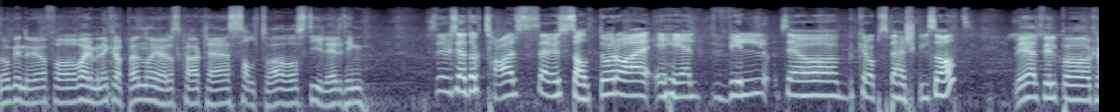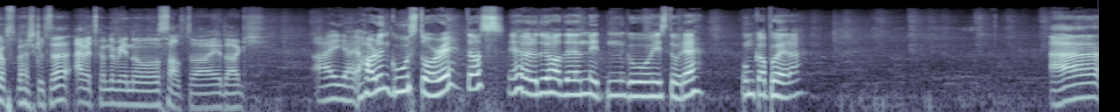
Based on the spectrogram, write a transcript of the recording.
Nå begynner vi å få varmen i kroppen og gjøre oss klar til saltoer og stiligere ting. Så det vil si at dere tar seriøst saltoer og er helt vill til kroppsbeherskelse og alt? Vi er helt vill på kroppsbeherskelse. Jeg vet ikke om det blir noe saltoer i dag. Ai, ai. Har du en god story til oss? Jeg hører du hadde en liten god historie om capoeira. Eh,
